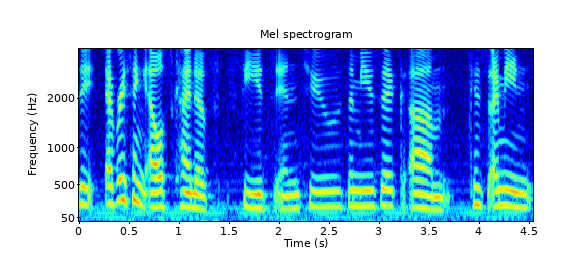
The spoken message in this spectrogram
the everything else kind of feeds into the music because I mean,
